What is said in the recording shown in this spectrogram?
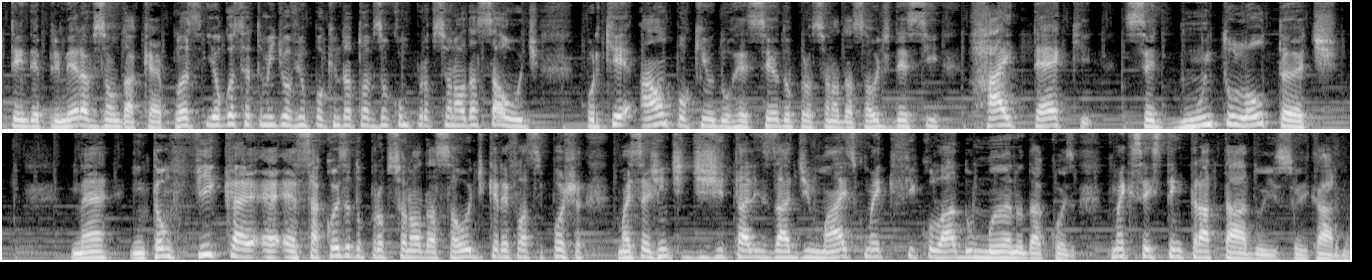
entender primeiro a visão da Care Plus e eu gostaria também de ouvir um pouquinho da tua visão como profissional da saúde, porque há um pouquinho do receio do profissional da saúde desse high-tech ser muito low touch né? Então fica essa coisa do profissional da saúde querer falar assim, poxa, mas se a gente digitalizar demais, como é que fica o lado humano da coisa? Como é que vocês têm tratado isso, Ricardo?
